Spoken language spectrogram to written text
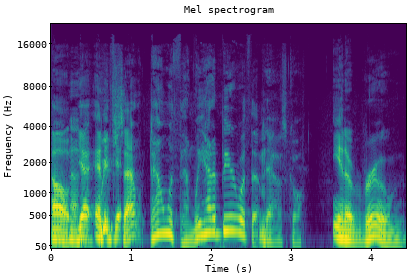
Oh yeah, and We've again, sat down with them. We had a beer with them. Yeah, it was cool. in a room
